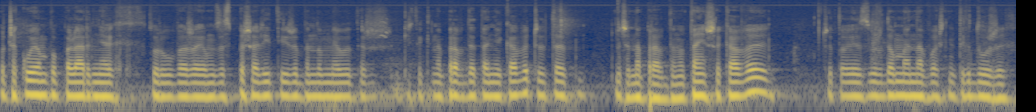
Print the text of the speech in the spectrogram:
oczekują po palarniach, które uważają za speciality, że będą miały też jakieś takie naprawdę tanie kawy, czy te, znaczy naprawdę, no tańsze kawy, czy to jest już domena właśnie tych dużych?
